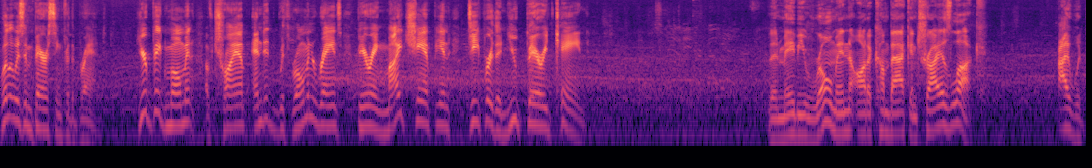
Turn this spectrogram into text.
Well, it was embarrassing for the brand. Your big moment of triumph ended with Roman Reigns burying my champion deeper than you buried Kane. Then maybe Roman ought to come back and try his luck. I would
